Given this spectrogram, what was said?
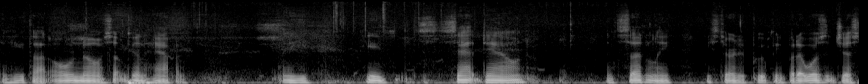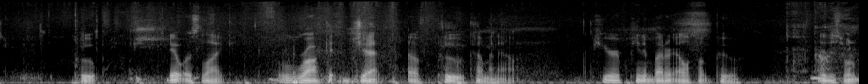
and he thought, "Oh no, something's going to happen." And he he sat down, and suddenly he started pooping, but it wasn't just poop; it was like rocket jet of poo coming out. Pure peanut butter elephant poo. It just went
